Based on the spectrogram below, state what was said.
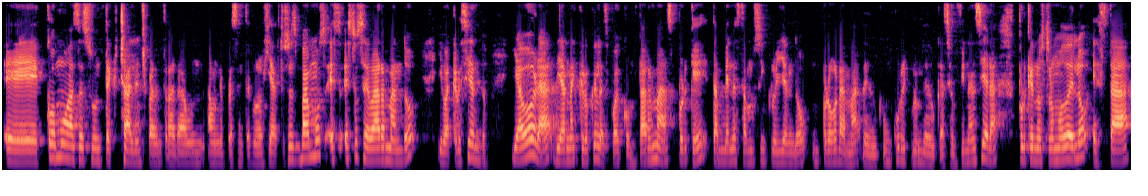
eh, cómo haces un tech challenge para entrar a, un, a, una empresa en tecnología. Entonces, vamos, es, esto se va armando y va creciendo. Y ahora, Diana creo que les puede contar más porque también estamos incluyendo un programa, de un currículum de educación financiera, porque nuestro modelo está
